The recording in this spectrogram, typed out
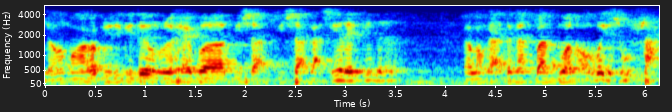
jangan menganggap diri kita udah hebat bisa bisa gak sirik kita kalau nggak dengan bantuan Allah ya susah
